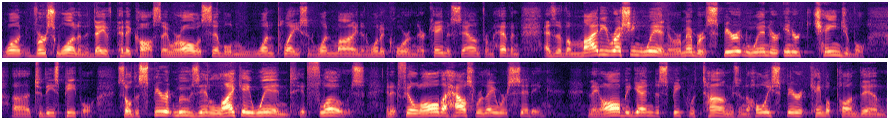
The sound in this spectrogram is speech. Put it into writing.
1, verse 1, in the day of Pentecost. They were all assembled in one place, in one mind, in one accord, and there came a sound from heaven as of a mighty rushing wind. And remember, spirit and wind are interchangeable uh, to these people. So the spirit moves in like a wind, it flows, and it filled all the house where they were sitting. And they all began to speak with tongues, and the Holy Spirit came upon them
